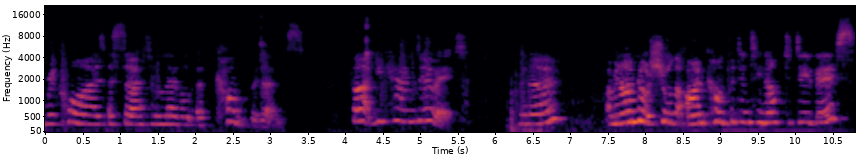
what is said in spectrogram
requires a certain level of confidence, but you can do it. You know, I mean, I'm not sure that I'm confident enough to do this.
